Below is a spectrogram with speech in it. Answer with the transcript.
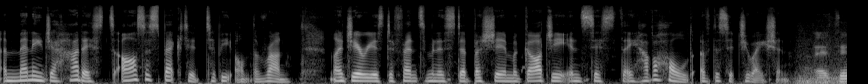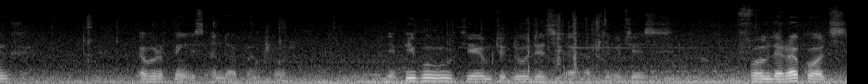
and many jihadists are suspected to be on the run. Nigeria's Defence Minister Bashir Magashi insists they have a hold of the situation. I think everything is under control. The people who came to do these uh, activities, from the records,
